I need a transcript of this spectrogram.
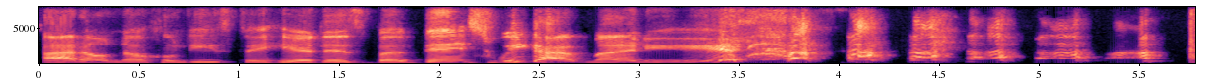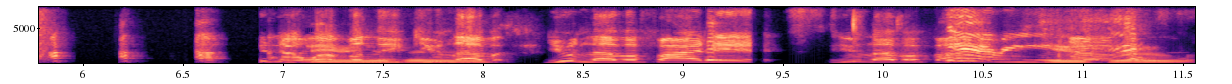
I don't know who needs to hear this, but bitch, we got money. You know what, Period, Malik? You love you love a finance. You love a finance. Period. You do.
